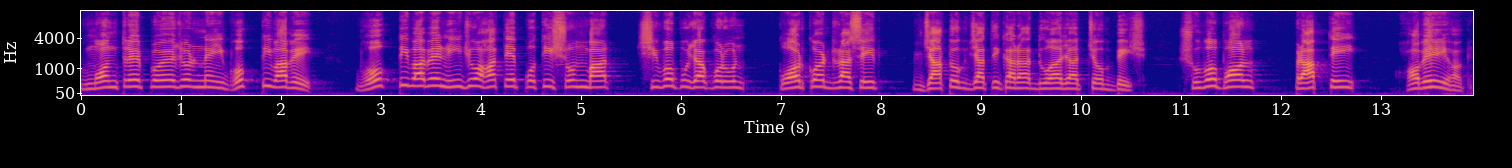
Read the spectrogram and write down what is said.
মন্ত্রের প্রয়োজন নেই, ভক্তিভাবে ভক্তিভাবে নিজ হাতে প্রতি সোমবার শিব পূজা করুন। কর্কট রাশির জাতক জাতিকারা দু হাজার চব্বিশ। শুভ ফল, প্রাপ্তি, হবেই হবে।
